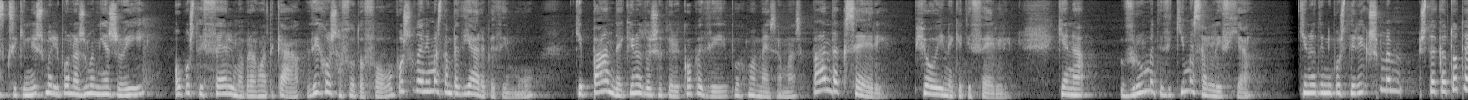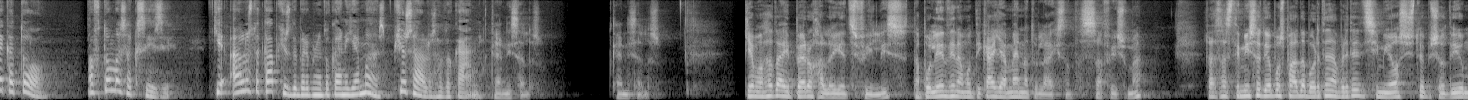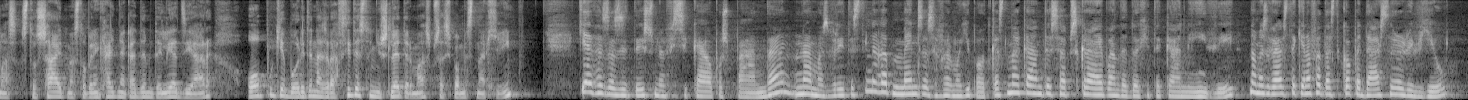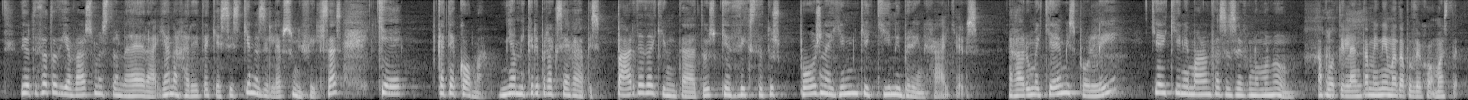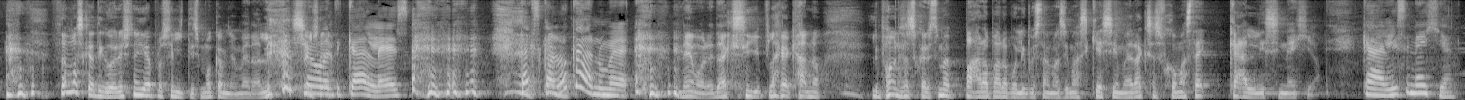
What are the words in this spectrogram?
Α ξεκινήσουμε λοιπόν να ζούμε μια ζωή όπως τη θέλουμε πραγματικά, δίχως αυτό το φόβο, όπω όταν ήμασταν παιδιά, ρε παιδί μου, και πάντα εκείνο το εσωτερικό παιδί που έχουμε μέσα μας, πάντα ξέρει ποιο είναι και τι θέλει. Και να βρούμε τη δική μας αλήθεια και να την υποστηρίξουμε στο 100%. Αυτό μας αξίζει. Και άλλωστε κάποιος δεν πρέπει να το κάνει για μας. Ποιος άλλος θα το κάνει; Κανείς άλλος. Κανείς άλλος. Και με αυτά τα υπέροχα λόγια της φίλης, τα πολύ ενδυναμωτικά για μένα τουλάχιστον, θα σας αφήσουμε. Θα σας θυμίσω ότι όπως πάντα μπορείτε να βρείτε τις σημειώσεις του επεισοδίου μας στο site μας στο brainhackingacademy.gr, όπου και μπορείτε να γραφτείτε στο newsletter μας που σας είπαμε στην αρχή. Και θα σας ζητήσουμε φυσικά όπως πάντα να μας βρείτε στην αγαπημένη σας εφαρμογή podcast, να κάνετε subscribe αν δεν το έχετε κάνει ήδη, να μας γράψετε και ένα φανταστικό πεντάστερο review, διότι θα το διαβάσουμε στον αέρα για να χαρείτε κι εσείς και να ζηλέψουν οι φίλοι σας. Και Κάτι ακόμα. Μια μικρή πράξη αγάπης. Πάρτε τα κινητά τους και δείξτε τους πώς να γίνουν και εκείνοι brain hackers. Θα χαρούμε και εμείς πολύ και εκείνοι μάλλον θα σας ευγνωμονούν; Από ό,τι λένε τα μηνύματα που δεχόμαστε. θα μας κατηγορήσουν για προσελητισμό καμιά μέρα. Πραγματικά λες. εντάξει, καλό κάνουμε. ναι, μωρέ, εντάξει, πλάκα κάνω. Λοιπόν, σας ευχαριστούμε πάρα πάρα πολύ που ήσασταν μαζί μας και σήμερα και σας ευχόμαστε καλή συνέχεια. Καλή συνέχεια.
